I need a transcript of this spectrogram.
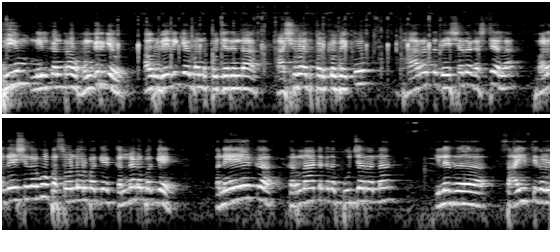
ಭೀಮ್ ನೀಲ್ಕಂಠರಾವ್ ಹಂಗರ್ಗಿ ಅವರು. ವೇದಿಕೆಗೆ ಬಂದು ಪೂಜ್ಯರಿಂದ ಆಶೀರ್ವಾದ ಪಡ್ಕೋಬೇಕು. ಭಾರತ ದೇಶದಾಗ ಅಷ್ಟೇ ಅಲ್ಲ, ಹೊರದೇಶದಾಗೂ ಬಸವಣ್ಣವ್ರ ಬಗ್ಗೆ, ಕನ್ನಡ ಬಗ್ಗೆ ಅನೇಕ ಕರ್ನಾಟಕದ ಪೂಜ್ಯರನ್ನ ಇಲ್ಲದ ಸಾಹಿತಿಗಳು,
